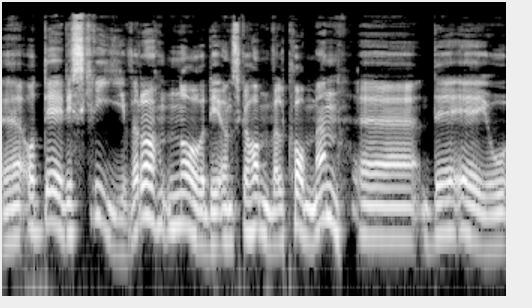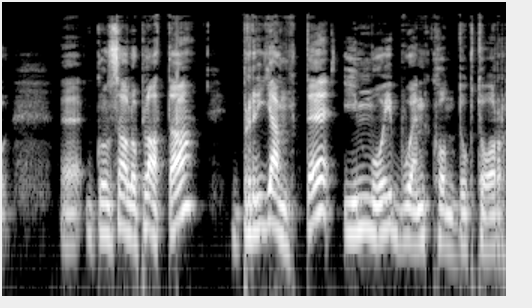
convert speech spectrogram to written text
Eh, og det de skriver da, når de ønsker han velkommen, eh, det er jo eh, Gonzalo Plata, brillante y muy buen conductor.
